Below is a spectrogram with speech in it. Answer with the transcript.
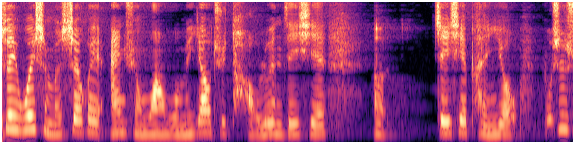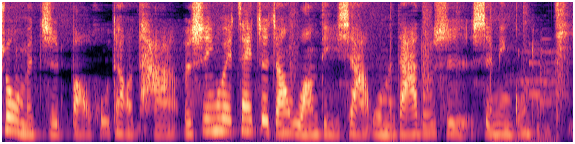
所以，为什么社会安全网我们要去讨论这些呃这些朋友？不是说我们只保护到他，而是因为在这张网底下，我们大家都是生命共同体。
